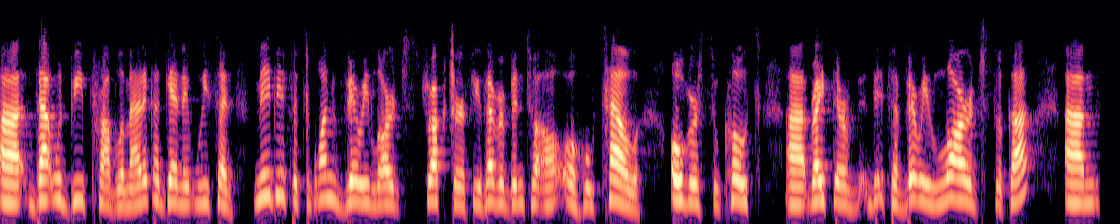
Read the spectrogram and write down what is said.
uh, that would be problematic. Again, it, we said maybe if it's one very large structure, if you've ever been to a, a hotel over Sukkot, uh, right there, it's a very large sukkah. Um,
